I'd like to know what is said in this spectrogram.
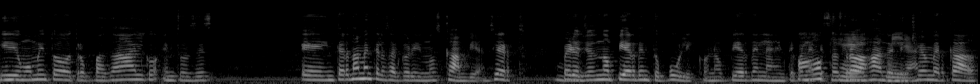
y de un momento a otro pasa algo, entonces eh, internamente los algoritmos cambian, ¿cierto? Pero ellos no pierden tu público, no pierden la gente con la que estás trabajando, el nicho de mercado.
